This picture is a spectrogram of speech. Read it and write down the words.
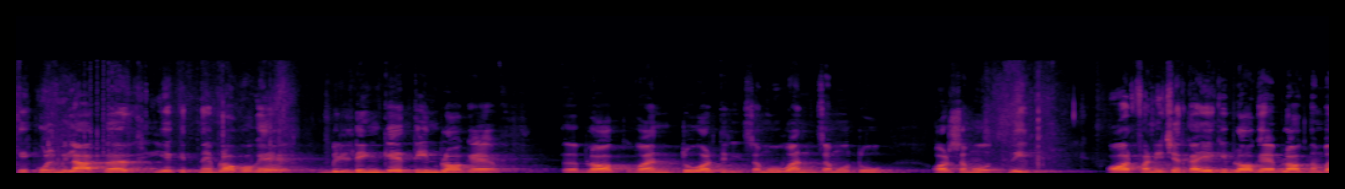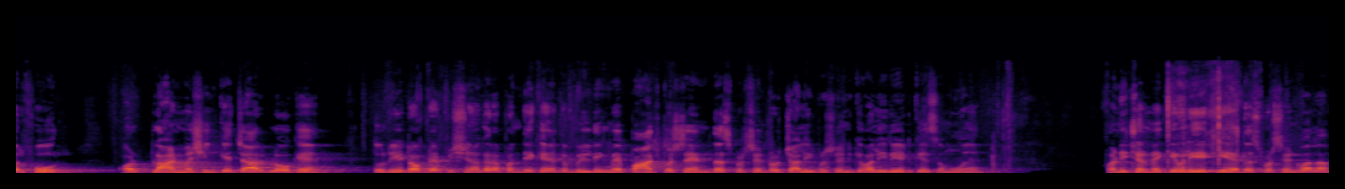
कि कुल मिलाकर ये कितने ब्लॉक हो गए? बिल्डिंग के तीन ब्लॉक है ब्लॉक वन, टू और थ्री। समूह वन, समूह टू और समूह थ्री। और फर्नीचर का एक ही ब्लॉक है, ब्लॉक नंबर फोर। और प्लांट मशीन के चार ब्लॉक हैं। तो रेट ऑफ़ डेफिशन अगर अपन देखें तो बिल्डिंग में पाँच परसेंट, दस परसेंट और चालीस परसेंट के वाली रेट के समूह हैं। फर्नीचर में केवल एक ही है, दस परसेंट वाला।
